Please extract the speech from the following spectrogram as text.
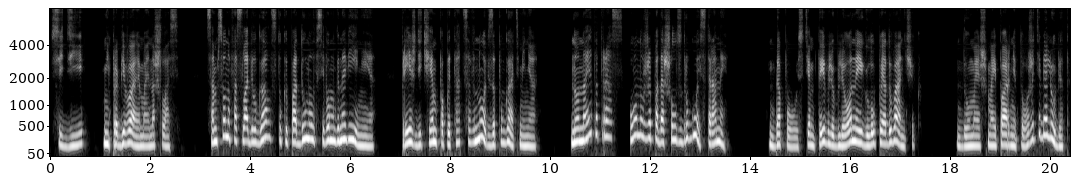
«Сиди». Непробиваемая нашлась. Самсонов ослабил галстук и подумал всего мгновение, прежде чем попытаться вновь запугать меня – но на этот раз он уже подошел с другой стороны. «Допустим, ты влюбленный и глупый одуванчик. Думаешь, мои парни тоже тебя любят?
